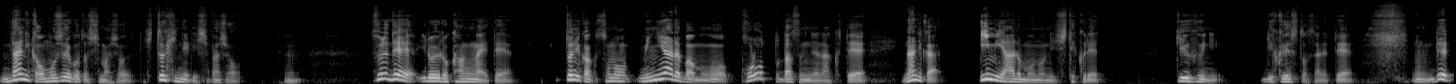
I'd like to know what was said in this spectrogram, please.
何か面白いことしましょうひとひねりしましょう、うん、それでいろいろ考えてとにかくそのミニアルバムをポロッと出すんじゃなくて何か意味あるものにしてくれっていうふうにリクエストされて、うん、で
